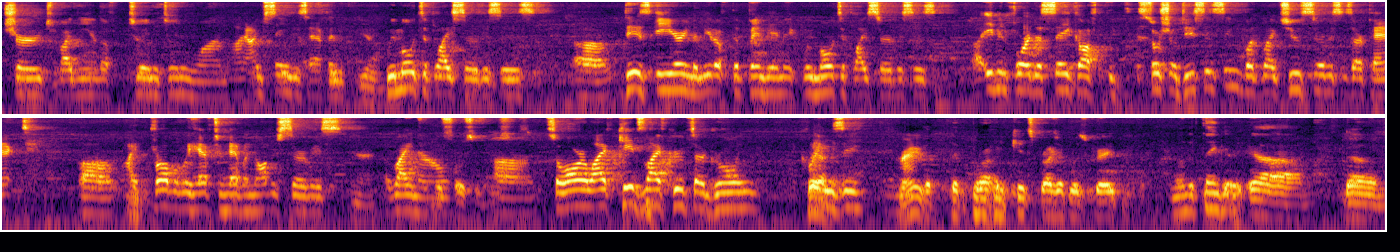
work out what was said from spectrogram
church by the end of 2021. I, I'm seeing this happen. Yeah. We multiply services. Uh, this year, in the middle of the pandemic, we multiply services, uh, even for the sake of social distancing. But my two services are packed. Uh, I probably have to have another service Yeah. right now. The social distance. Uh, so our life, kids' life groups are growing crazy. And Great. the, the pro- kids project was great. One of the thing, uh, the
